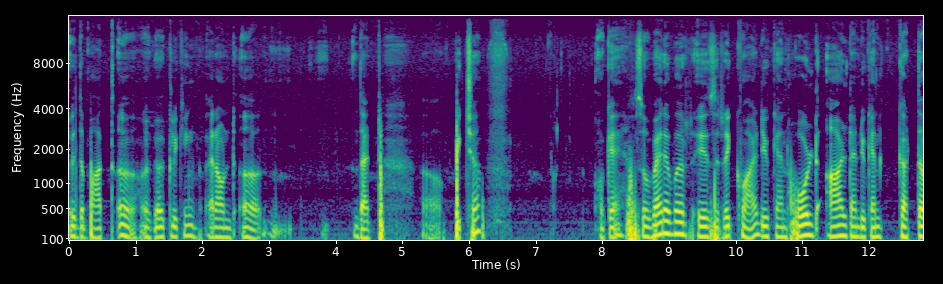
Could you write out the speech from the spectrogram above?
with the path uh, uh, uh, clicking around uh, that picture. Okay so wherever is required you can hold alt and you can cut the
